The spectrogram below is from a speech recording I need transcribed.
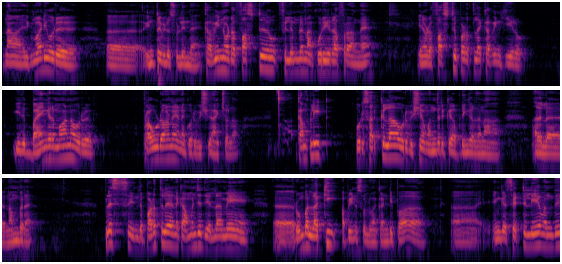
நான் இதுக்கு முன்னாடி ஒரு இன்டர்வியூவில் சொல்லியிருந்தேன். கவினோட ஃபஸ்ட்டு ஃபிலிமில் நான் கொரியோகிராஃபராக இருந்தேன். என்னோடய ஃபஸ்ட்டு படத்தில் கவின் ஹீரோ இது பயங்கரமான ஒரு ப்ரௌடான எனக்கு ஒரு விஷயம் ஆக்சுவலாக கம்ப்ளீட் ஒரு சர்க்கிளாக ஒரு விஷயம் வந்திருக்கு அப்படிங்கிறத நான் அதில் நம்புகிறேன் ப்ளஸ் இந்த படத்தில் எனக்கு அமைஞ்சது எல்லாமே ரொம்ப லக்கி அப்படின்னு சொல்லுவேன் கண்டிப்பாக எங்கள் செட்டிலேயே வந்து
